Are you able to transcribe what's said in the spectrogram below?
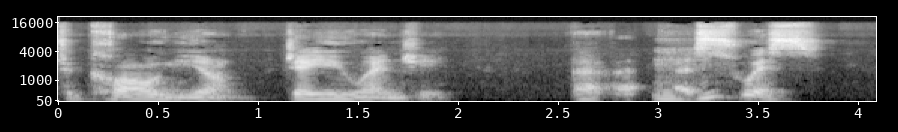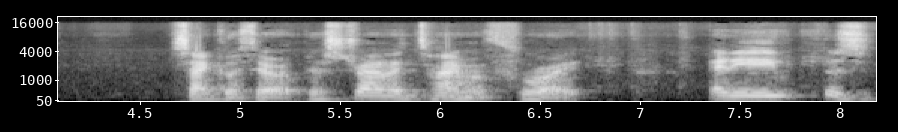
to Carl Jung, J U N G, uh, mm-hmm. a Swiss psychotherapist around the time of Freud, and he was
